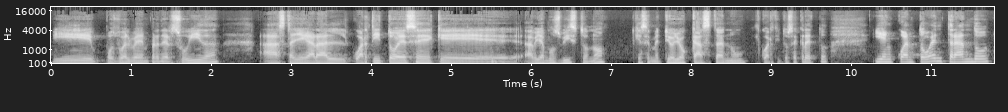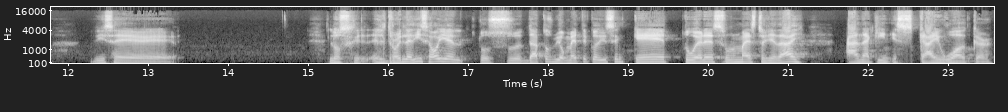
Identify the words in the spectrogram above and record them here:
y pues vuelve a emprender su vida hasta llegar al cuartito ese que habíamos visto, ¿no? Que se metió Yocasta, ¿no? El cuartito secreto. Y en cuanto va entrando, dice, el droid le dice, oye, tus datos biométricos dicen que tú eres un maestro Jedi, Anakin Skywalker.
